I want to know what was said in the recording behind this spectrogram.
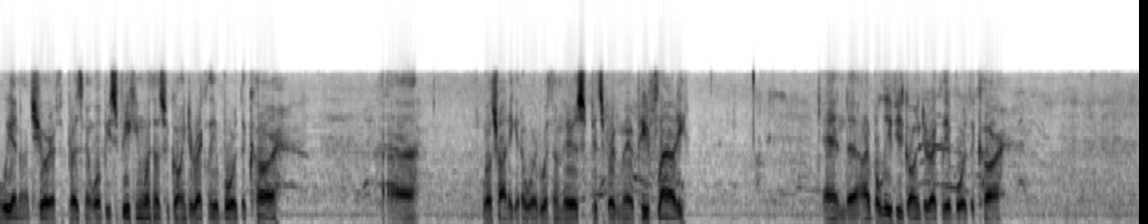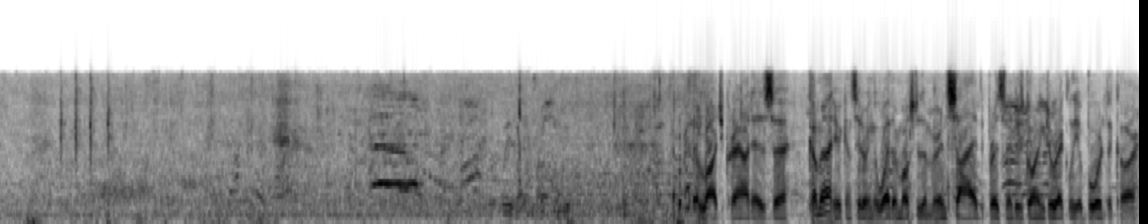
we are not sure if the president will be speaking with us or going directly aboard the car. Uh, we'll try to get a word with him. There's Pittsburgh Mayor Pete Flaherty. And uh, I believe he's going directly aboard the car. A large crowd has uh, come out here considering the weather. Most of them are inside. The president is going directly aboard the car,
